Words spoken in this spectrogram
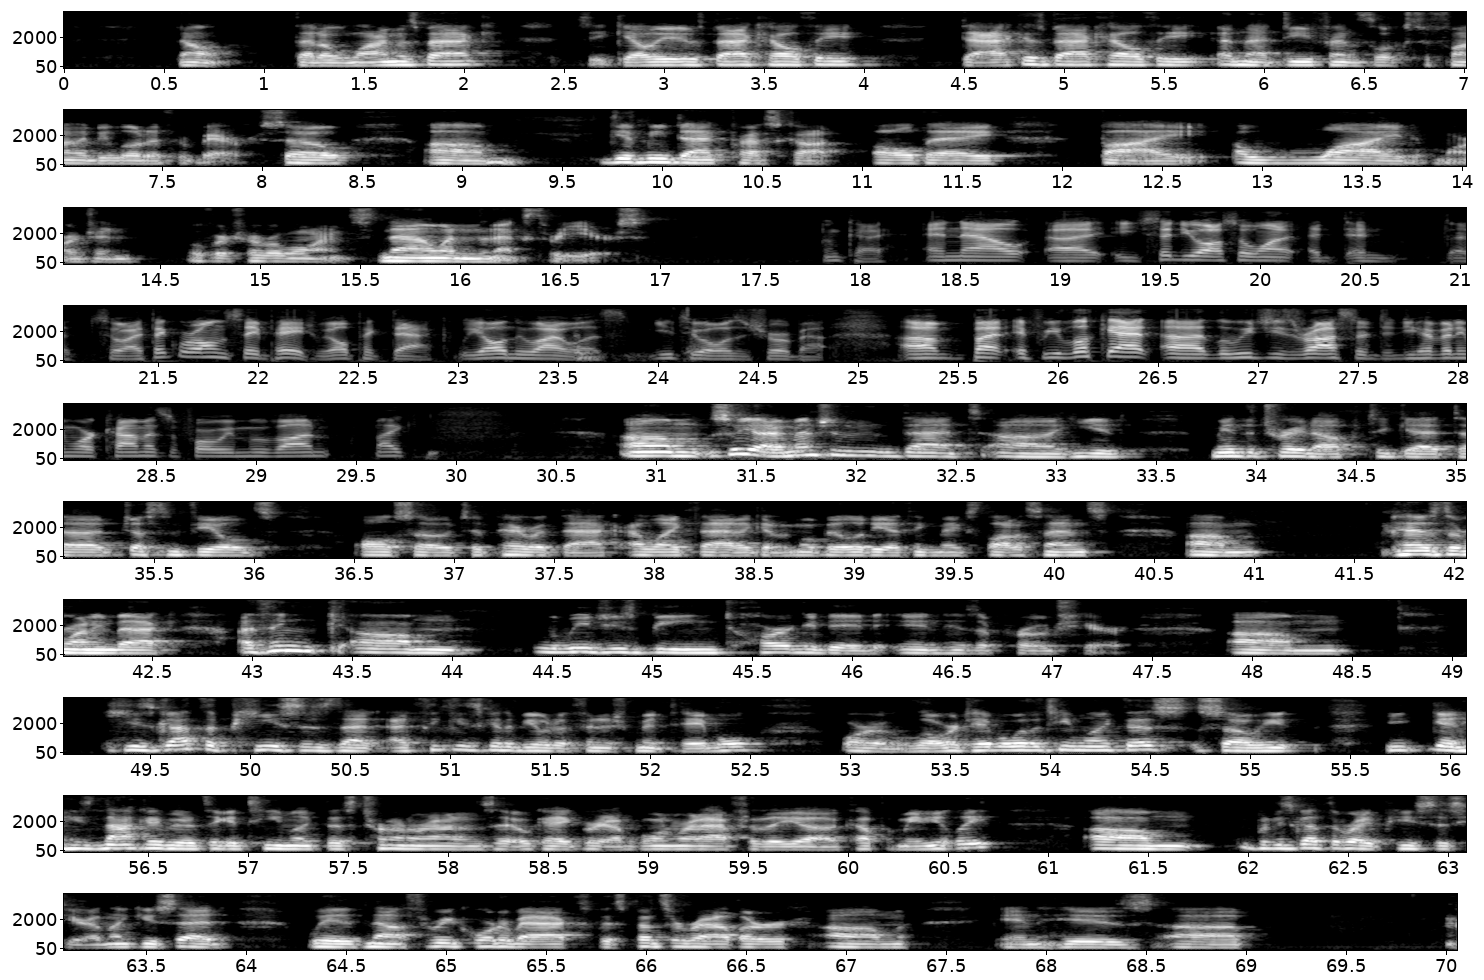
Now, that O line is back. Zeke Elliott is back healthy. Dak is back healthy, and that defense looks to finally be loaded for bear. So, um, give me Dak Prescott all day by a wide margin over Trevor Lawrence now and in the next three years. Okay. And now uh, you said you also want, and uh, so I think we're all on the same page. We all picked Dak. We all knew I was. You two, I wasn't sure about. Um, but if we look at uh, Luigi's roster, did you have any more comments before we move on, Mike? Um, so yeah, I mentioned that uh, he had made the trade up to get uh, Justin Fields also to pair with Dak. I like that. Again, the mobility I think makes a lot of sense. Um, has the running back. I think um, Luigi's being targeted in his approach here. Um, he's got the pieces that I think he's going to be able to finish mid-table or lower table with a team like this. So he, he again, he's not going to be able to take a team like this, turn it around, and say, "Okay, great, I'm going right after the uh, cup immediately." Um, but he's got the right pieces here, and like you said, with now three quarterbacks, with Spencer Rattler um, in his uh,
